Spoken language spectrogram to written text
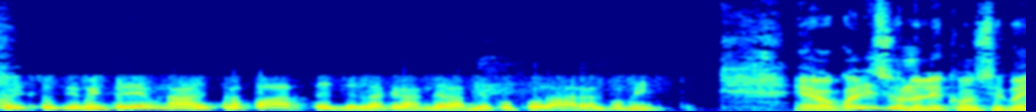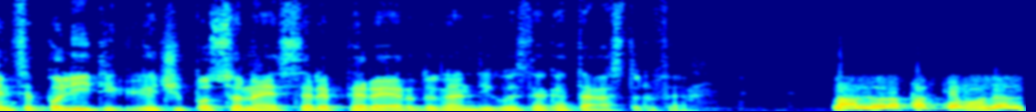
Questo ovviamente è un'altra parte della grande rabbia popolare al momento. Ecco, quali sono le conseguenze politiche che ci possono essere per Erdogan di questa catastrofe? allora, partiamo da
